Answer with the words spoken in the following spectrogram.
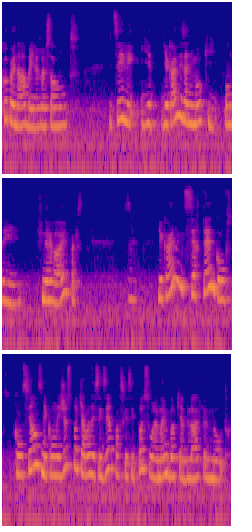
coupe un arbre, ben, ils le ressentent. Puis tu sais, il y, a- il y a quand même des animaux qui font des funérailles. Fait que c'est- Ouais. Il y a quand même une certaine con- conscience, mais qu'on n'est juste pas capable de saisir parce que c'est pas sur le même vocabulaire que le nôtre.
